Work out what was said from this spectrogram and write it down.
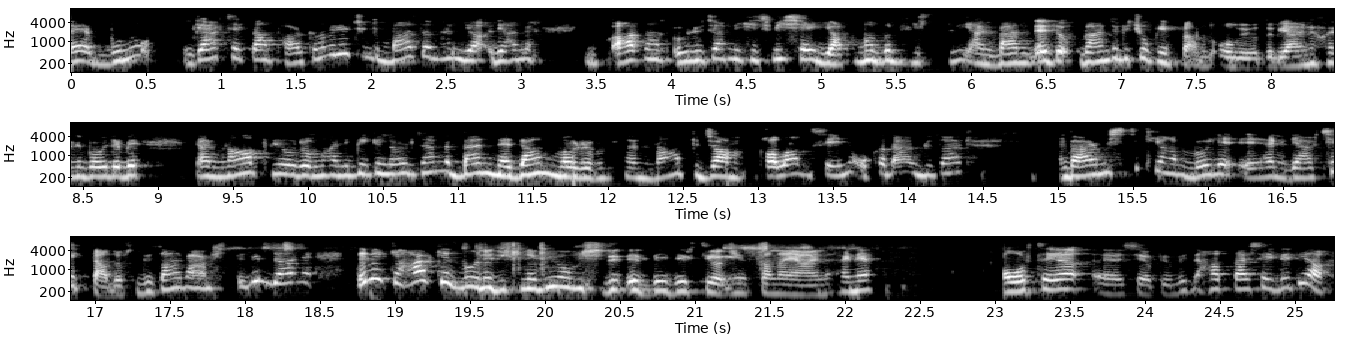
e, bunu gerçekten farkına veriyor çünkü bazen hani ya, yani bazen öleceğim ve hiçbir şey yapmadım hissi yani bende de bence birçok insanda oluyordur. Yani hani böyle bir yani ne yapıyorum hani bir gün öleceğim ve ben neden varım hani ne yapacağım falan şeyini o kadar güzel vermiştik yani böyle e, hani gerçek daha doğrusu güzel vermiş dedim yani demek ki herkes böyle düşünebiliyormuş de- dedirtiyor insana yani. Hani ortaya e, şey yapıyor. Hatta şey dedi ya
